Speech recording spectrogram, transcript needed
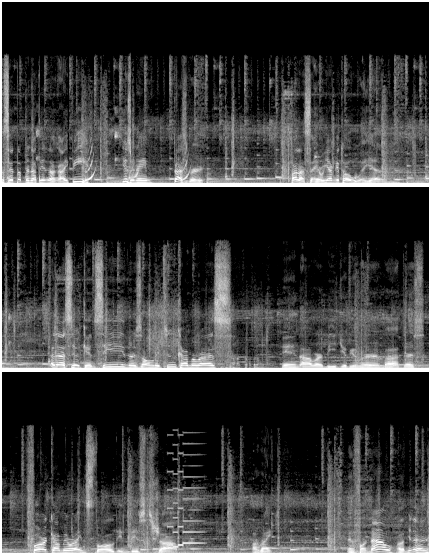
Na-set up na natin ang IP, username, password. Para sa area ito, ayan. And as you can see, there's only two cameras in our video viewer, but there's four camera installed in this shop. Alright. And for now, alam nyo na,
